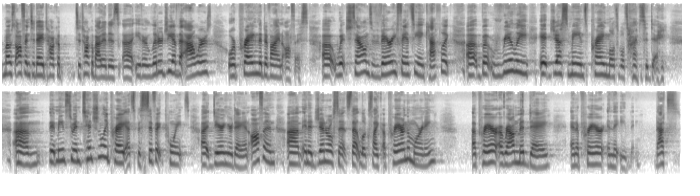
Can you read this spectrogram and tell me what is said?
most often today talk, to talk about it is uh, either liturgy of the hours or praying the divine office, uh, which sounds very fancy and Catholic, uh, but really it just means praying multiple times a day. Um, it means to intentionally pray at specific points uh, during your day. And often, um, in a general sense, that looks like a prayer in the morning, a prayer around midday, and a prayer in the evening. That's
